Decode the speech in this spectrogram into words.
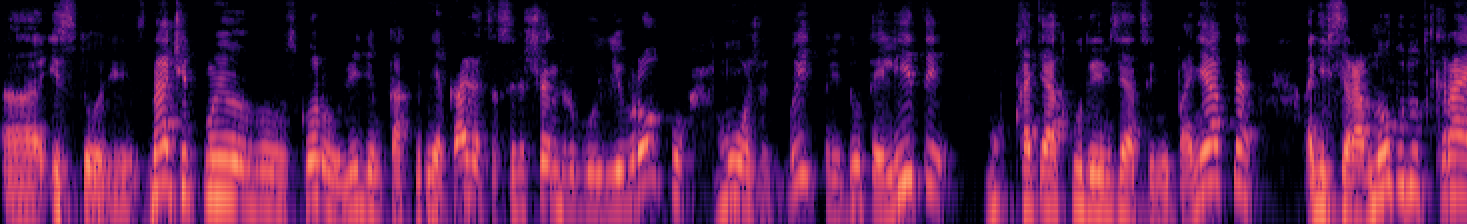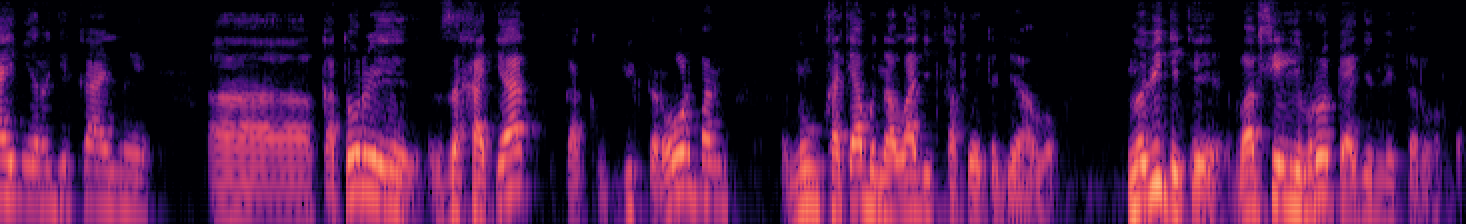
э, историй. Значит, мы скоро увидим, как мне кажется, совершенно другую Европу. Может быть, придут элиты, хотя откуда им взяться непонятно, они все равно будут крайне радикальные, э, которые захотят как Виктор Орбан, ну, хотя бы наладить какой-то диалог. Но видите, во всей Европе один Виктор Орбан.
